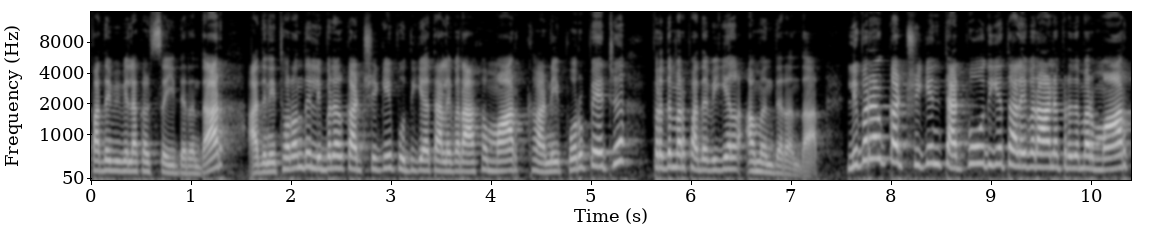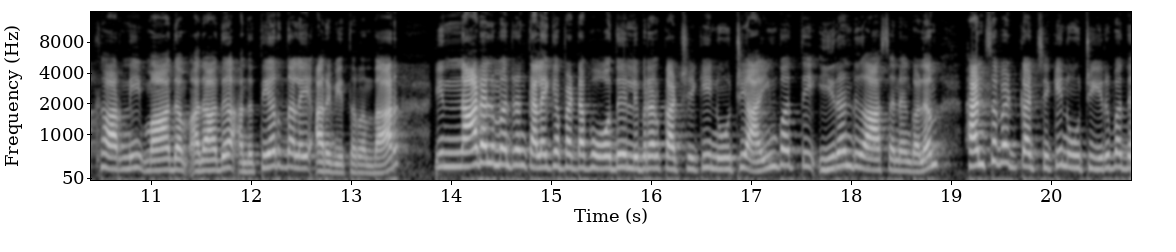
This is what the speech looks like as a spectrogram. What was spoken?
பதவி விலகல் செய்திருந்தார். அதனைத் தொடர்ந்து லிபரல் கட்சிக்கு புதிய தலைவராக மார்க் கானி பொறுப்பேற்று பிரதமர் பதவியில் அமர்ந்திருந்தார். லிபரல் கட்சியின் தற்போதைய தலைவரான பிரதமர் மார்க் கார்னி மாதம் அதாவது அந்த தேர்தலை அறிவித்திருந்தார். இந்நாடாளுமன்றம் கலைக்கப்பட்ட போது லிபரல் கட்சிக்கு நூற்றி ஐம்பத்தி இரண்டு ஆசனங்களும் ஹன்சவர்ட் கட்சிக்கு நூற்றி இருபது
